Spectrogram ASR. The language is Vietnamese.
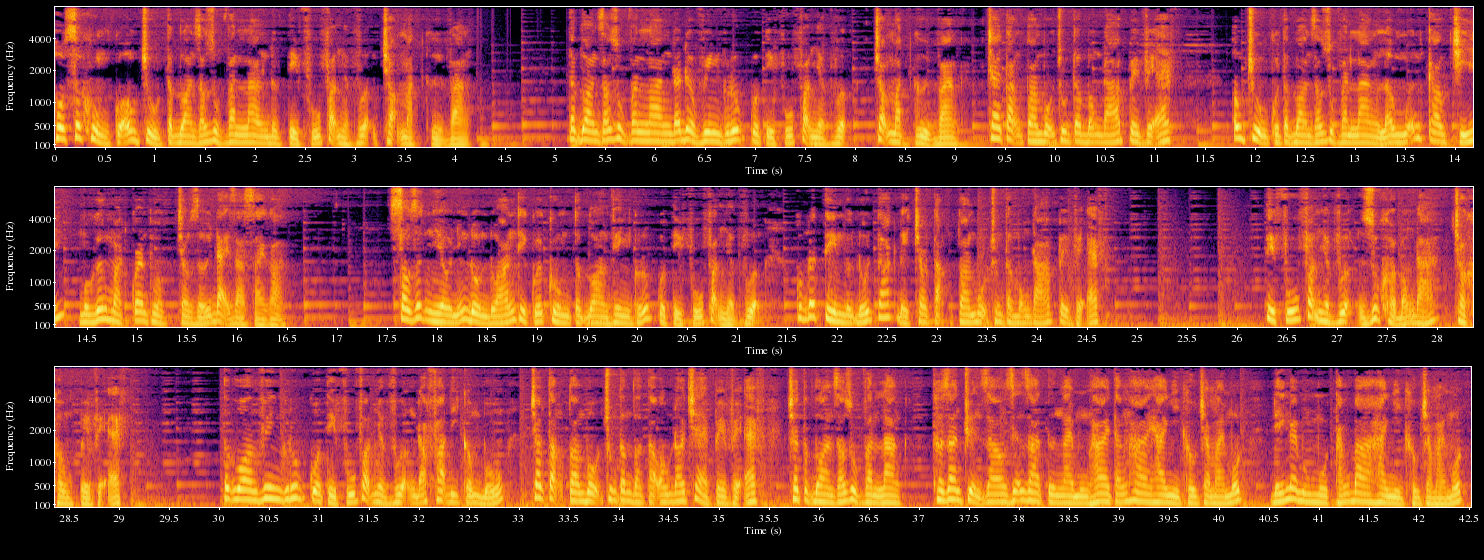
Hồ sơ khủng của ông chủ tập đoàn giáo dục Văn Lang được tỷ phú Phạm Nhật Vượng chọn mặt gửi vàng. Tập đoàn giáo dục Văn Lang đã được Vingroup của tỷ phú Phạm Nhật Vượng chọn mặt gửi vàng, trao tặng toàn bộ trung tâm bóng đá PVF. Ông chủ của tập đoàn giáo dục Văn Lang là ông Nguyễn Cao Trí, một gương mặt quen thuộc trong giới đại gia Sài Gòn. Sau rất nhiều những đồn đoán thì cuối cùng tập đoàn Vingroup của tỷ phú Phạm Nhật Vượng cũng đã tìm được đối tác để trao tặng toàn bộ trung tâm bóng đá PVF. Tỷ phú Phạm Nhật Vượng rút khỏi bóng đá cho không PVF. Tập đoàn Vingroup của tỷ phú Phạm Nhật Vượng đã phát đi công bố trao tặng toàn bộ trung tâm đào tạo bóng đá trẻ PVF cho tập đoàn giáo dục Văn Lang. Thời gian chuyển giao diễn ra từ ngày 2 tháng 2 2021 đến ngày 1 tháng 3 2021.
